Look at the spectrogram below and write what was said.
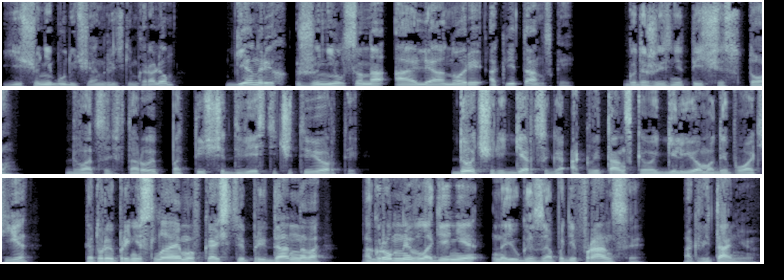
еще не будучи английским королем, Генрих женился на Алеоноре Аквитанской. Годы жизни 1122 по 1204, дочери герцога Аквитанского Гильома де Пуатье, которая принесла ему в качестве приданного огромные владения на юго-западе Франции, Аквитанию.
